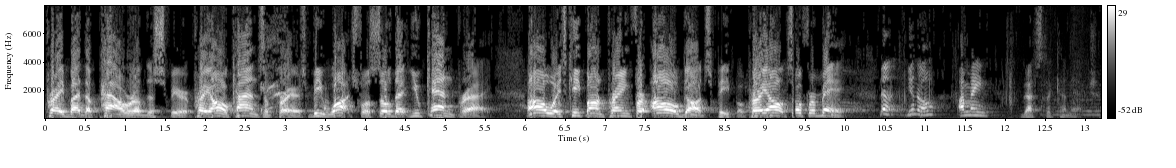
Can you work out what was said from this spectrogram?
pray by the power of the Spirit. Pray all kinds of prayers. Be watchful so that you can pray. Always keep on praying for all God's people. Pray also for me. Now, you know, I mean, that's the connection.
